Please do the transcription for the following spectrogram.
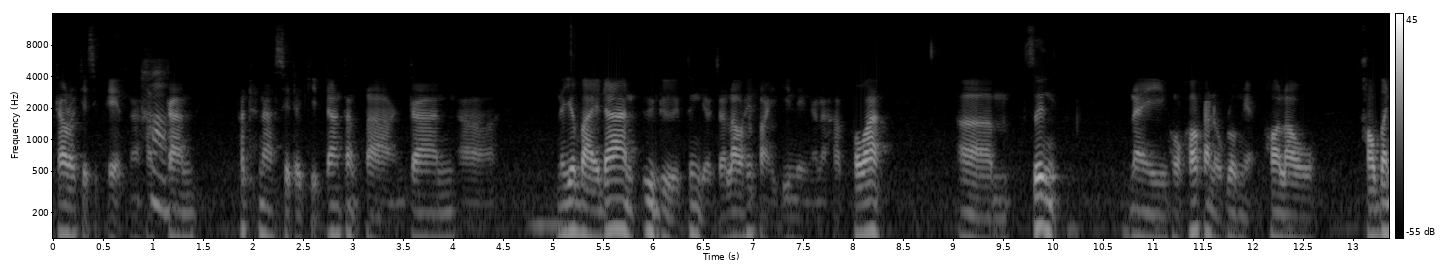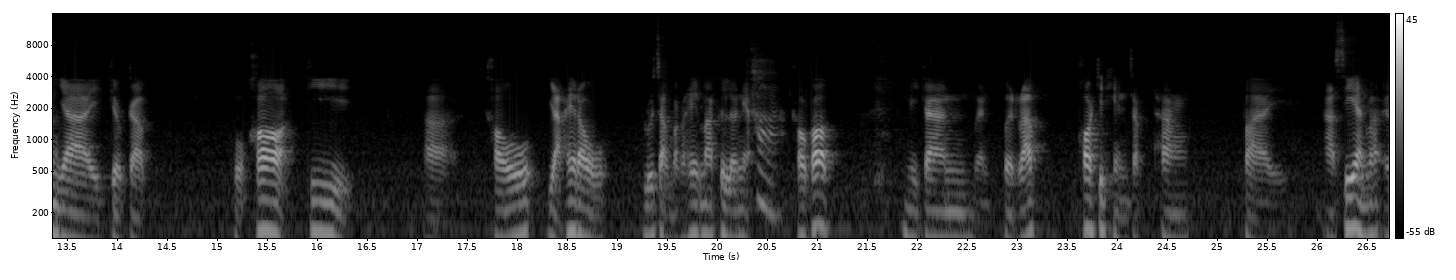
1971 นะครับค่ะการพัฒนาเศรษฐกิจด้านต่างๆ การอ่านโยบายด้านอื่นๆ ซึ่งเดี๋ยวจะเล่าให้ฟังอีกทีหนึ่งนะครับ เพราะว่าอ่าซึ่งในหัวข้อการอบรมเนี่ยพอเราเขาบรรยายเกี่ยวกับหัวข้อที่อ่าเขาอยากให้เรารู้จักประเทศมากขึ้นแล้วเนี่ยค่ะเขาก็มีการเหมือนเปิดรับ ข้อคิดเห็นจากทางฝ่ายอาเซียนว่าเอ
